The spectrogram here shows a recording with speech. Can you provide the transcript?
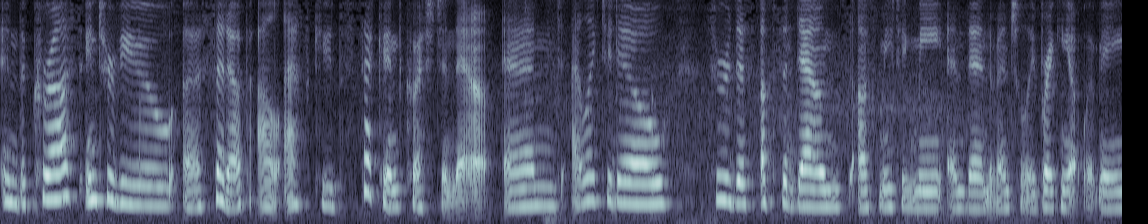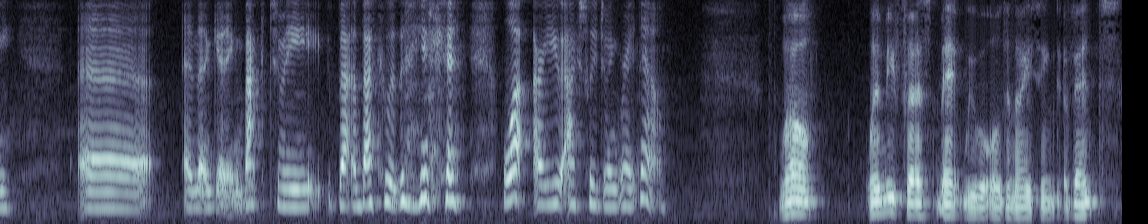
in the cross interview uh, setup, I'll ask you the second question now. And I like to know through this ups and downs of meeting me and then eventually breaking up with me uh, and then getting back to me, ba- back with me again. What are you actually doing right now? Well, when we first met, we were organizing events,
